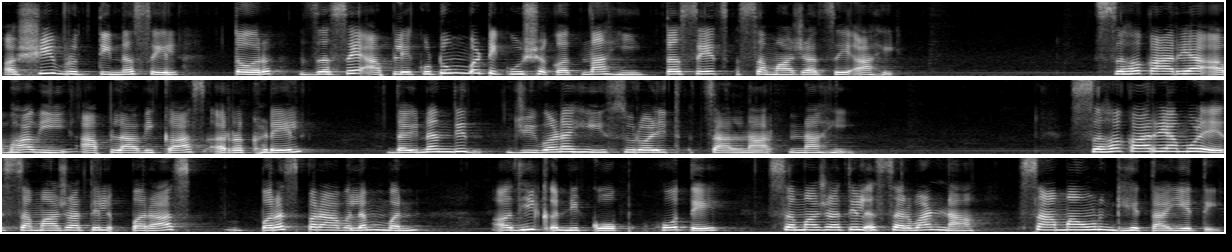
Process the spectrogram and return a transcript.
अशी वृत्ती नसेल तर जसे आपले कुटुंब टिकू शकत नाही तसेच समाजाचे आहे. सहकार्याअभावी आपला विकास रखडेल दैनंदिन जीवनही सुरळीत चालणार नाही. सहकार्यामुळे समाजातील परास परस्परावलंबन अधिक निकोप होते. समाजातील सर्वांना सामावून घेता येते.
